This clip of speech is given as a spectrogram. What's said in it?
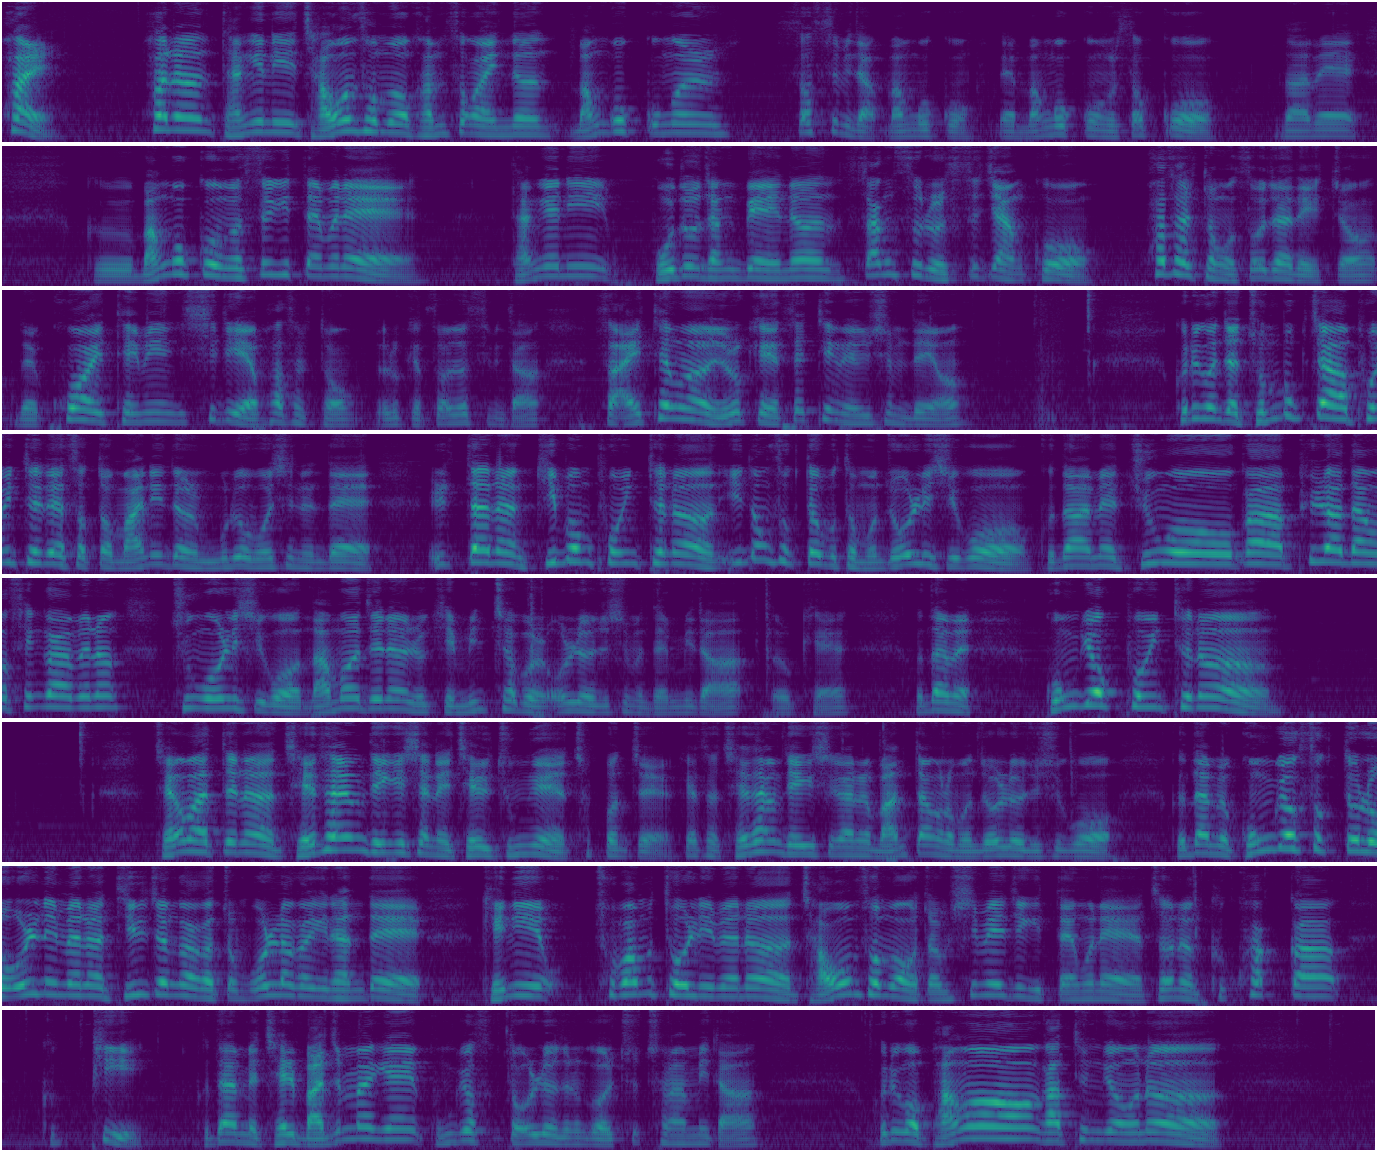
활. 활은 당연히 자원 소모 감소가 있는 망곡공을 썼습니다. 망곡공. 네, 망곡공을 썼고 그다음에 그 망곡공을 쓰기 때문에 당연히 보조 장비에는 쌍수를 쓰지 않고 화살통을 쏘줘야 되겠죠. 네, 코어 아이템인 시리의 화살통 이렇게 써줬습니다. 그래서 아이템을 이렇게 세팅해 주시면 돼요. 그리고 이제 전복자 포인트에 대해서 또 많이들 물어보시는데 일단은 기본 포인트는 이동 속도부터 먼저 올리시고 그 다음에 중호가 필요하다고 생각하면은 중호 올리시고 나머지는 이렇게 민첩을 올려주시면 됩니다. 이렇게 그 다음에 공격 포인트는 제가 봤을 때는 재사용 대기 시간이 제일 중요해요 첫 번째 그래서 재사용 대기 시간을 만땅으로 먼저 올려주시고 그 다음에 공격 속도를 올리면은 딜 증가가 좀 올라가긴 한데 괜히 초반부터 올리면은 자원 소모가 좀 심해지기 때문에 저는 극확과 극피 그 다음에 제일 마지막에 공격 속도 올려주는 걸 추천합니다. 그리고 방어 같은 경우는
